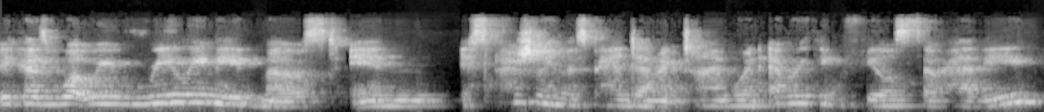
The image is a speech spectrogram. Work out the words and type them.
Because what we really need most, in especially in this pandemic time when everything feels so heavy,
